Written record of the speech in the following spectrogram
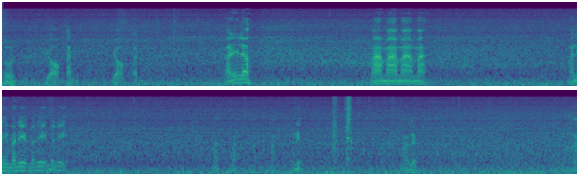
นู่น หยอกกัน หยอกกัน มานี่เร็ว มามามามามานี่มานี่มานี่มานี่มามามามาอันนี้ มาเร็ว มา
